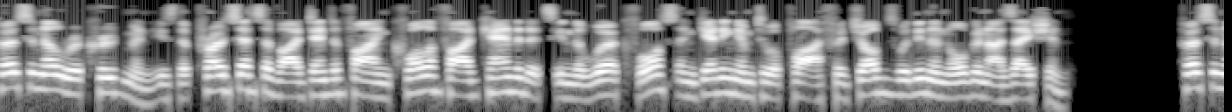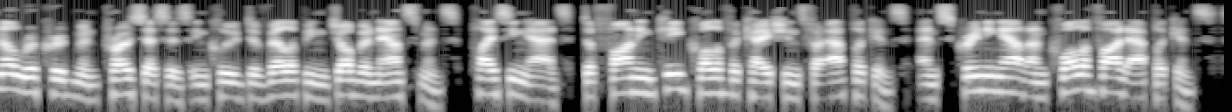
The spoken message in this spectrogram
Personnel recruitment is the process of identifying qualified candidates in the workforce and getting them to apply for jobs within an organization. Personnel recruitment processes include developing job announcements, placing ads, defining key qualifications for applicants, and screening out unqualified applicants.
